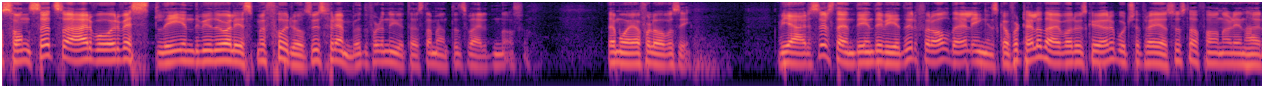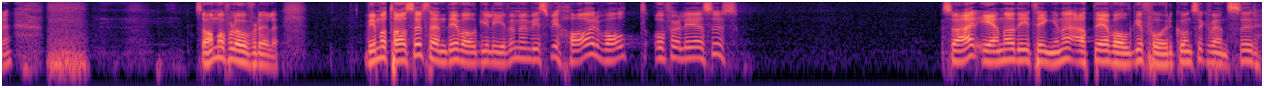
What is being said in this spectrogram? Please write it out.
Og Sånn sett så er vår vestlige individualisme forholdsvis fremmed for Det nye testamentets verden. Altså. Det må jeg få lov å si. Vi er selvstendige individer, for all del. Ingen skal fortelle deg hva du skal gjøre, bortsett fra Jesus, da, for han er din herre. Så han må få lov å fortelle. Vi må ta selvstendige valg i livet, men hvis vi har valgt å følge Jesus, så er en av de tingene at det valget får konsekvenser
